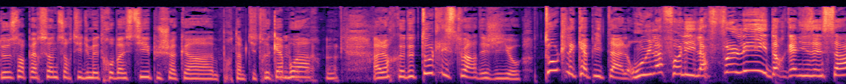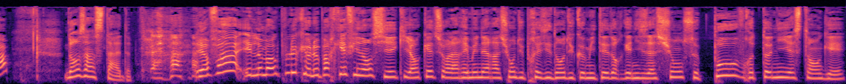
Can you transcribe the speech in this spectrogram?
200 personnes sorties du métro Bastille, puis chacun porte un petit truc à boire. Alors que de toute l'histoire des JO, toutes les capitales ont eu la folie, la folie d'organiser ça dans un stade. Et enfin, il ne manque plus que le parquet financier qui enquête sur la rémunération du président du comité d'organisation, ce pauvre Tony Estanguet,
